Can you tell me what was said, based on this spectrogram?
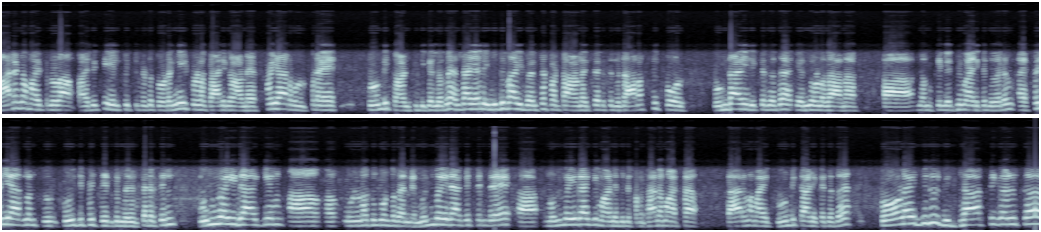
മാരകമായിട്ടുള്ള പരിക്ക് ഏൽപ്പിച്ചിട്ടുണ്ട്. തുടങ്ങിയിട്ടുള്ള കാര്യങ്ങളാണ് എഫ്ഐആർ ഉൾപ്പെടെ ചൂണ്ടിക്കാണിച്ചിരിക്കുന്നത്. എന്തായാലും ഇതുമായി ബന്ധപ്പെട്ടാണ് ഇത്തരത്തിലൊരു അറസ്റ്റ് ഇപ്പോൾ ഉണ്ടായിരിക്കുന്നത് എന്നുള്ളതാണ് നമുക്ക് ലഭ്യമായിരിക്കുന്നവരും എഫ്ഐആറിലും സൂചിപ്പിച്ചിരിക്കുന്നത് ഇത്തരത്തിൽ മുൻവൈരാഗ്യം ഉള്ളത് കൊണ്ട് തന്നെ മുൻവൈരാഗ്യത്തിന്റെ മുൻവൈരാഗ്യമാണ് ഇതിന് പ്രധാനമായിട്ട് കാരണമായി ചൂണ്ടിക്കാണിക്കുന്നത്. കോളേജിൽ വിദ്യാർത്ഥികൾക്ക്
